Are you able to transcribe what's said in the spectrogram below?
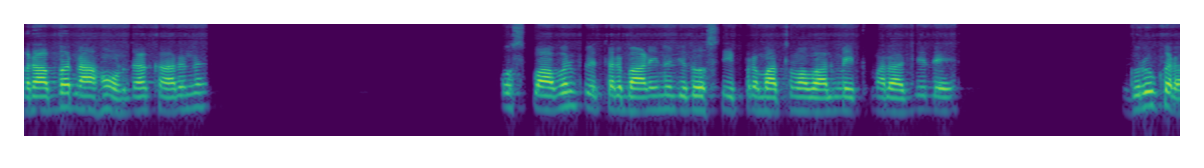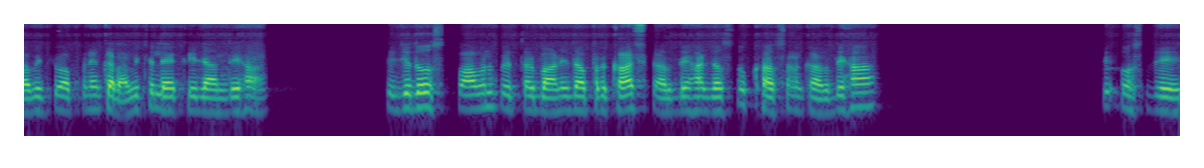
ਬਰਾਬਰ ਨਾ ਹੋਣ ਦਾ ਕਾਰਨ ਉਸ ਪਾਵਨ ਪਵਿੱਤਰ ਬਾਣੀ ਨੂੰ ਜਦੋਂ ਅਸੀਂ ਪ੍ਰਮਾਤਮਾ ਵਾਲਮੀਕ ਮਹਾਰਾਜ ਜੀ ਦੇ ਗੁਰੂ ਘਰਾਂ ਵਿੱਚੋਂ ਆਪਣੇ ਘਰਾਂ ਵਿੱਚ ਲੈ ਕੇ ਜਾਂਦੇ ਹਾਂ ਤੇ ਜਦੋਂ ਉਸ ਪਾਵਨ ਪਵਿੱਤਰ ਬਾਣੀ ਦਾ ਪ੍ਰਕਾਸ਼ ਕਰਦੇ ਹਾਂ ਜਾਂ ਸੁੱਖ ਆਸਣ ਕਰਦੇ ਹਾਂ ਤੇ ਉਸ ਦੇ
